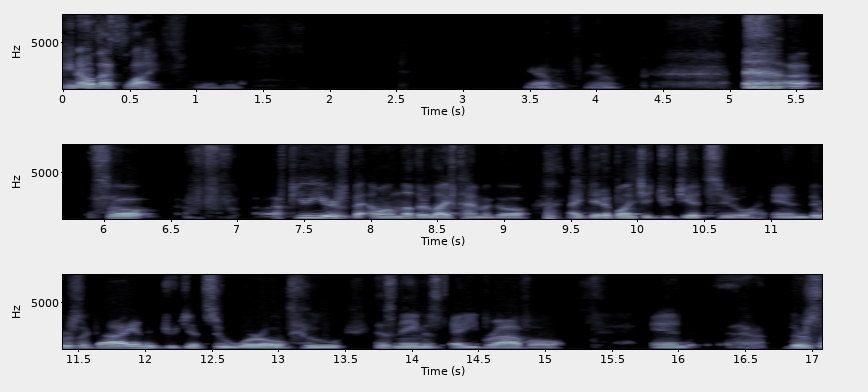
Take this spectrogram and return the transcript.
you know that's life. Yeah, yeah. uh, so a few years back, well, another lifetime ago, I did a bunch of jujitsu, and there was a guy in the jujitsu world who his name is Eddie Bravo, and there's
